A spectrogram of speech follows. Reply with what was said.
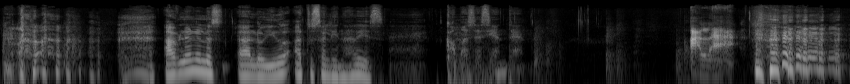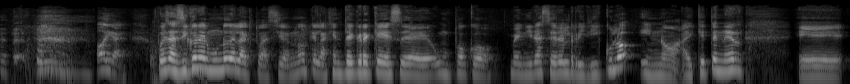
Háblale al oído a tus alinades. ¿Cómo se sienten? ¡Hala! Oigan, pues así con el mundo de la actuación, ¿no? Que la gente cree que es eh, un poco venir a hacer el ridículo y no, hay que tener eh,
